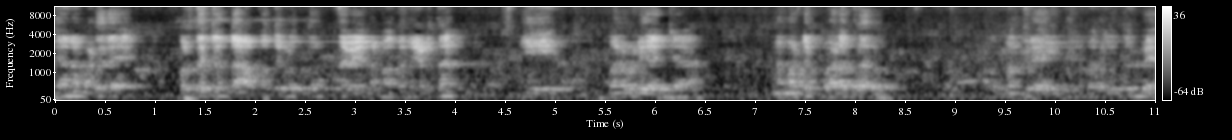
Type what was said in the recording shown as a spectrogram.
ಧ್ಯಾನ ಮಾಡಿದ್ರೆ ಬರ್ತಕ್ಕಂಥ ಆಪತ್ತುಗಳು ಹೋಗ್ತವೆ ಅನ್ನೋ ಮಾತನ್ನು ಹೇಳ್ತಾ ಈ ಮರವಳ್ಳಿ ಅಜ್ಜ ನಮ್ಮ ಮಠಕ್ಕೆ ಬಾಳದ್ದಾರು ಅವ್ರು ಮಂತ್ರಿ ಆಗಿದ್ದು ಬರಲಿದ್ದರೆ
